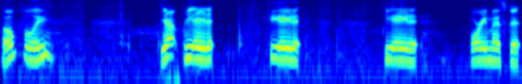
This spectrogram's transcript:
Hopefully. Yep, he ate it. He ate it. He ate it. Or he missed it.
